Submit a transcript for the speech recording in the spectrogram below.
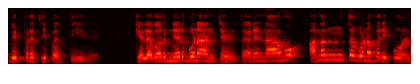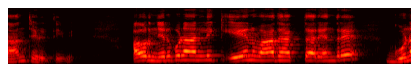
ವಿಪ್ರತಿಪತ್ತಿ ಇದೆ. ಕೆಲವರು ನಿರ್ಗುಣ ಅಂತ ಹೇಳ್ತಾರೆ. ನಾವು ಅನಂತ ಗುಣ ಪರಿಪೂರ್ಣ ಅಂತ ಹೇಳ್ತೀವಿ. ಅವ್ರು ನಿರ್ಗುಣ ಅನ್ಲಿಕ್ಕೆ ಏನು ವಾದ ಹಾಕ್ತಾರೆ ಅಂದ್ರೆ ಗುಣ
